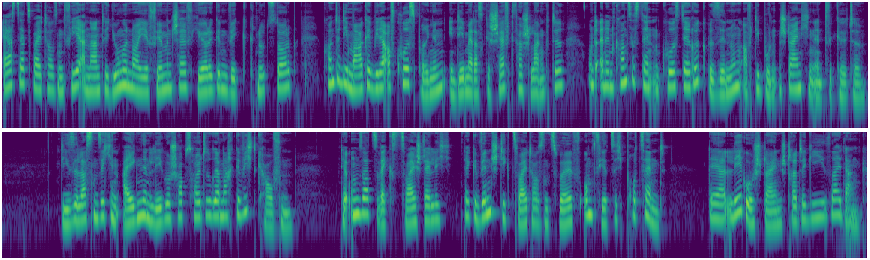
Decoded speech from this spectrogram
Erst der 2004 ernannte junge neue Firmenchef Jürgen Wick Knutsdorp konnte die Marke wieder auf Kurs bringen, indem er das Geschäft verschlankte und einen konsistenten Kurs der Rückbesinnung auf die bunten Steinchen entwickelte. Diese lassen sich in eigenen Lego-Shops heute sogar nach Gewicht kaufen – der Umsatz wächst zweistellig, der Gewinn stieg 2012 um 40 Prozent. Der Legostein-Strategie sei Dank.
